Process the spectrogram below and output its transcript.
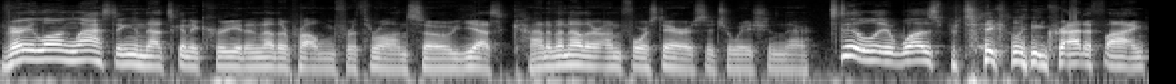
very long long lasting, and that's going to create another problem for Thrawn. So, yes, kind of another unforced error situation there. Still, it was particularly gratifying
